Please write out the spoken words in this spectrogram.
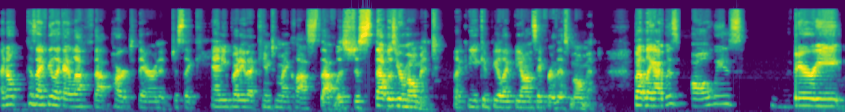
I don't because I feel like I left that part there, and it just like anybody that came to my class, that was just that was your moment. Like you can feel like Beyonce for this moment. But like I was always very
